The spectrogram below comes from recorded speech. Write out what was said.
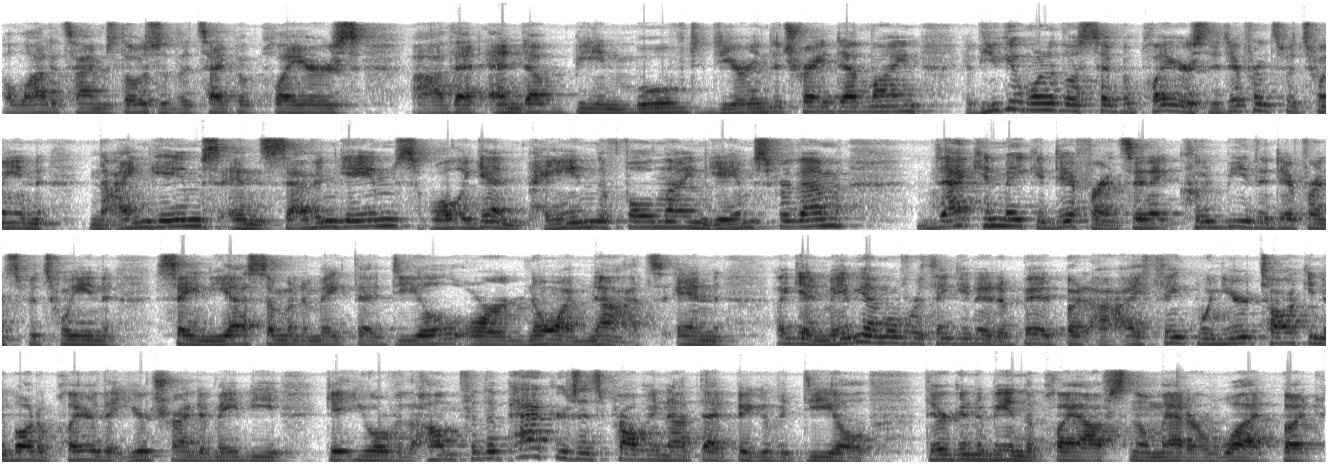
a lot of times those are the type of players uh, that end up being moved during the trade deadline. If you get one of those type of players, the difference between nine games and seven games, well, again, paying the full nine games for them, that can make a difference. And it could be the difference between saying, yes, I'm going to make that deal or no, I'm not. And again, maybe I'm overthinking it a bit, but I think when you're talking about a player that you're trying to maybe get you over the hump for the Packers, it's probably not that big of a deal. They're going to be in the playoffs no matter what. But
